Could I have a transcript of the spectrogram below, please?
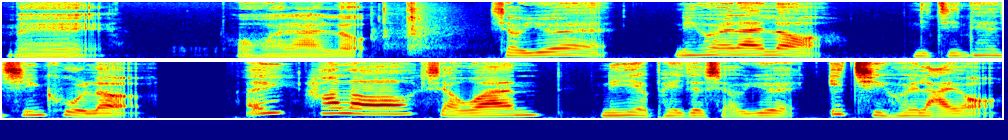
妹，我回来了。小月，你回来了，你今天辛苦了。哎，Hello，小弯，你也陪着小月一起回来哦。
